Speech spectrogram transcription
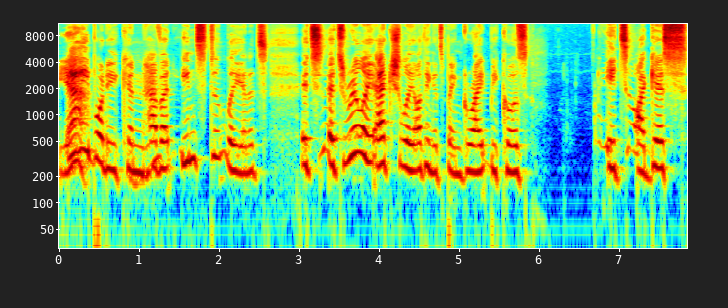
Yeah. anybody can mm-hmm. have it instantly. And it's, it's, it's really actually, I think it's been great because it's, I guess,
